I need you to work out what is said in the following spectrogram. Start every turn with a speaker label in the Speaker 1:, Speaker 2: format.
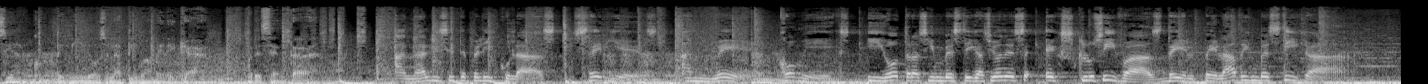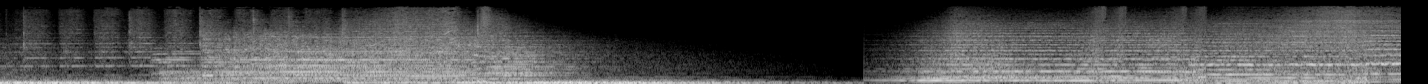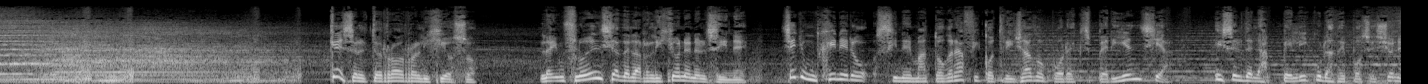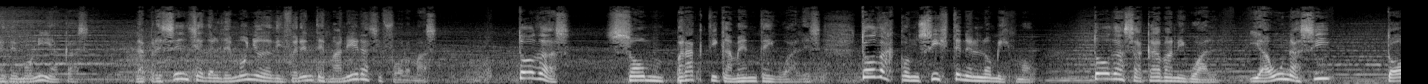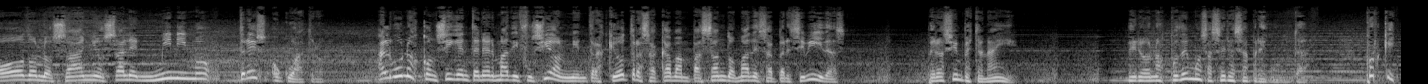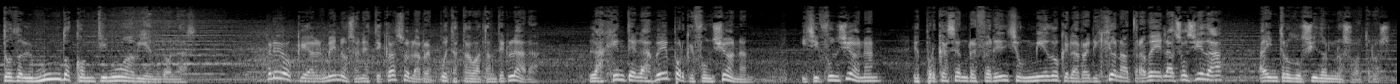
Speaker 1: Asociar Contenidos Latinoamérica presenta
Speaker 2: Análisis de películas, series, anime, cómics y otras investigaciones exclusivas del Pelado Investiga.
Speaker 3: ¿Qué es el terror religioso? La influencia de la religión en el cine. Si hay un género cinematográfico trillado por experiencia, es el de las películas de posesiones demoníacas, la presencia del demonio de diferentes maneras y formas. Todas son prácticamente iguales, todas consisten en lo mismo, todas acaban igual, y aún así, todos los años salen mínimo tres o cuatro. Algunos consiguen tener más difusión, mientras que otras acaban pasando más desapercibidas. Pero siempre están ahí. Pero nos podemos hacer esa pregunta. ¿Por qué todo el mundo continúa viéndolas? Creo que al menos en este caso la respuesta está bastante clara. La gente las ve porque funcionan. Y si funcionan, es porque hacen referencia a un miedo que la religión a través de la sociedad ha introducido en nosotros.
